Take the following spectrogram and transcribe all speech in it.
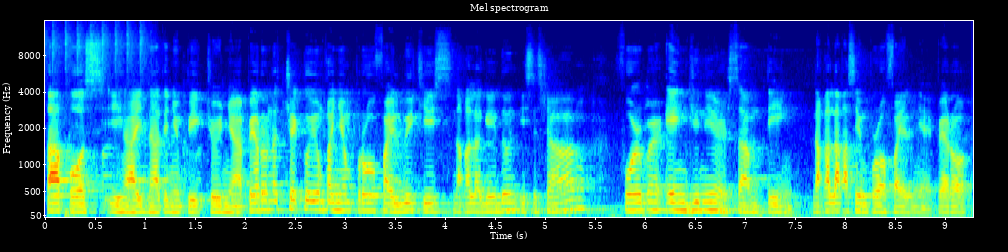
Tapos, i-hide natin yung picture niya. Pero na-check ko yung kanyang profile which is nakalagay doon, isa siyang former engineer something. Nakalakas yung profile niya. eh. Pero,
